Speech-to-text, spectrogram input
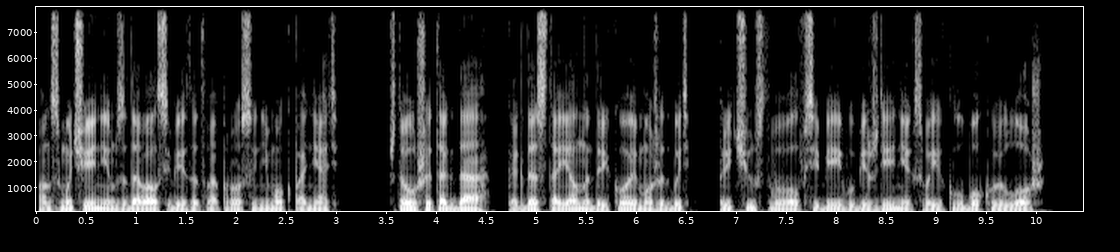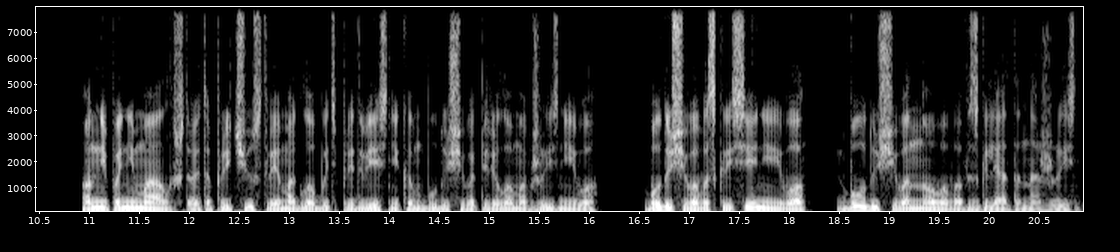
Он с мучением задавал себе этот вопрос и не мог понять, что уж и тогда, когда стоял над рекой, может быть, предчувствовал в себе и в убеждениях своих глубокую ложь. Он не понимал, что это предчувствие могло быть предвестником будущего перелома в жизни его, будущего воскресения его, будущего нового взгляда на жизнь.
